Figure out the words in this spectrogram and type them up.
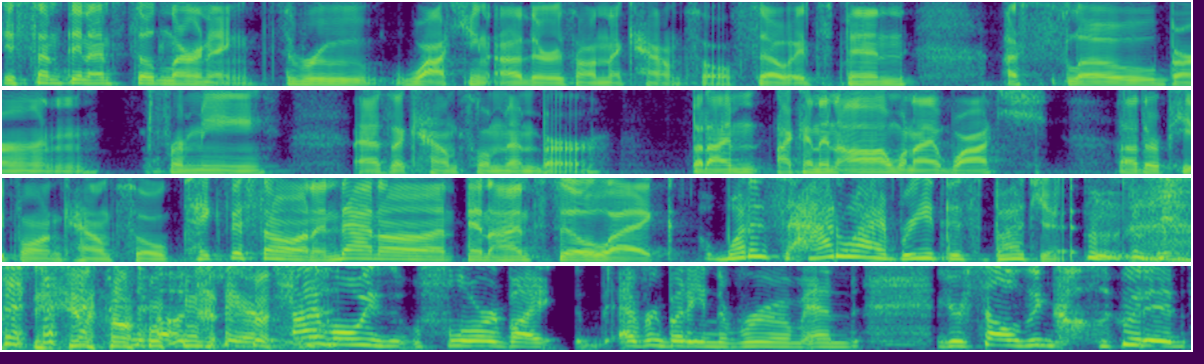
is something I'm still learning through watching others on the council. So it's been a slow burn for me as a council member. But I'm like I'm in awe when I watch other people on council take this on and that on and I'm still like, what is how do I read this budget? No, fair. I'm always floored by everybody in the room and yourselves included,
